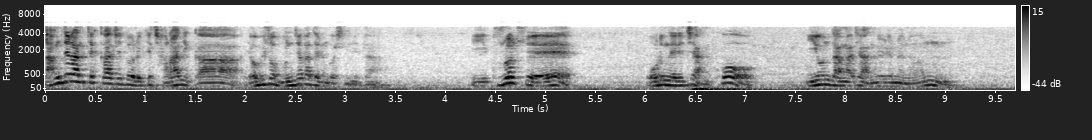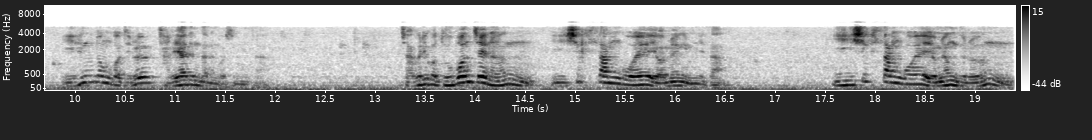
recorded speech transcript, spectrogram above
남들한테까지도 이렇게 잘하니까 여기서 문제가 되는 것입니다. 이 구설수에 오르내리지 않고 이혼당하지 않으려면은 이 행동 거지를 잘해야 된다는 것입니다. 자, 그리고 두 번째는 이 식상고의 여명입니다. 이 식상고의 여명들은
